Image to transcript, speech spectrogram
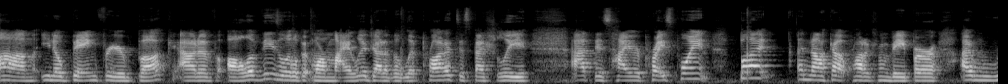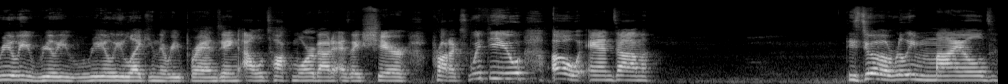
um, you know bang for your buck out of all of these a little bit more mileage out of the lip products, especially at this higher price point but a knockout product from Vapour. I'm really, really, really liking the rebranding. I will talk more about it as I share products with you. Oh, and um, these do have a really mild,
